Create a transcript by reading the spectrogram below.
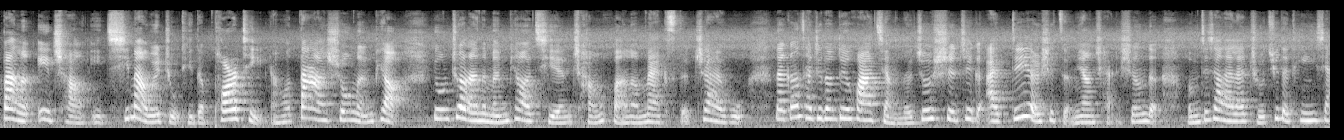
办了一场以骑马为主题的 party，然后大收门票，用赚来的门票钱偿还了 Max 的债务。那刚才这段对话讲的就是这个 idea 是怎么样产生的。我们接下来来逐句的听一下。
